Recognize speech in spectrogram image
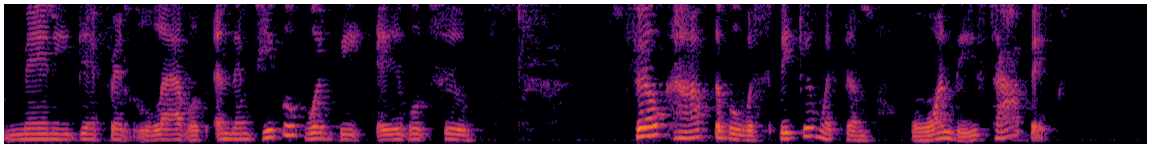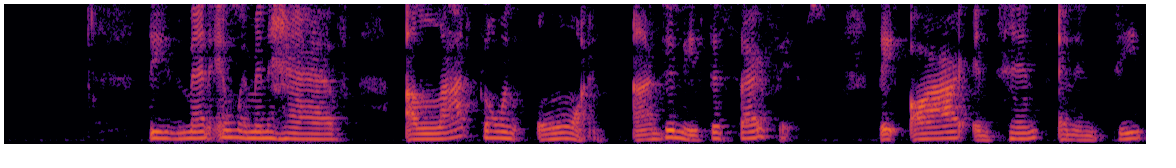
many different levels. And then people would be able to feel comfortable with speaking with them on these topics. These men and women have a lot going on underneath the surface. They are intense and in deep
